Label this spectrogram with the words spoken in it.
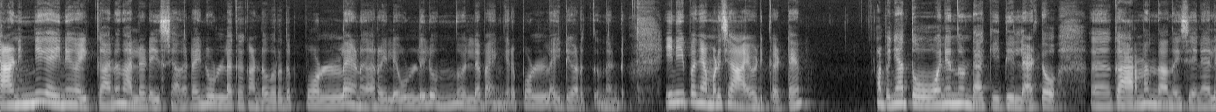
തണിഞ്ഞ് കഴിഞ്ഞ് കഴിക്കാനും നല്ല ടേസ്റ്റാണ് കേട്ടോ അതിന്റെ ഉള്ളൊക്കെ കണ്ടോ വെറുതെ പൊള്ളയാണ്. അറിയില്ലേ? ഉള്ളിലൊന്നുമില്ല. ഭയങ്കര പൊള്ളയായിട്ട് കിടക്കുന്നുണ്ട്. ഇനിയിപ്പോൾ നമ്മൾ ചായ എടുക്കട്ടെ അപ്പോൾ ഞാൻ തോനെയൊന്നും ഉണ്ടാക്കിയിട്ടില്ല കേട്ടോ. കാരണം എന്താണെന്ന് വെച്ച് കഴിഞ്ഞാൽ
